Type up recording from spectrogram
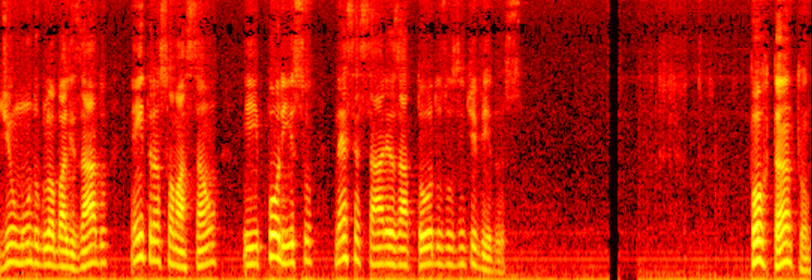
de um mundo globalizado em transformação e, por isso, necessárias a todos os indivíduos. Portanto,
